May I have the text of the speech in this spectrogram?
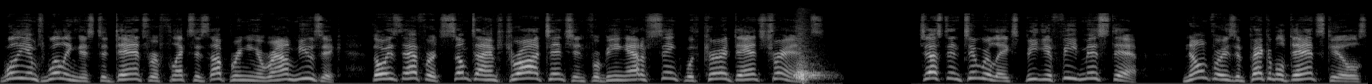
William's willingness to dance reflects his upbringing around music, though his efforts sometimes draw attention for being out of sync with current dance trends. Justin Timberlake's Beat Your Feet misstep. Known for his impeccable dance skills,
